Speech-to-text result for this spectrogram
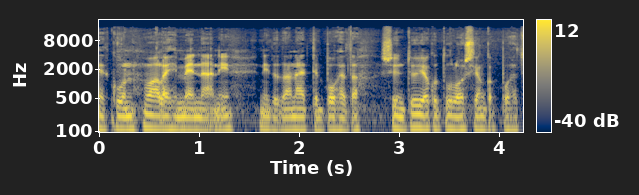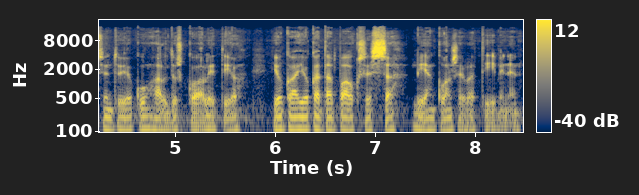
että kun vaaleihin mennään, niin, niin tota, näiden pohjalta syntyy joku tulos, jonka pohjalta syntyy joku hallituskoalitio, joka on joka tapauksessa liian konservatiivinen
